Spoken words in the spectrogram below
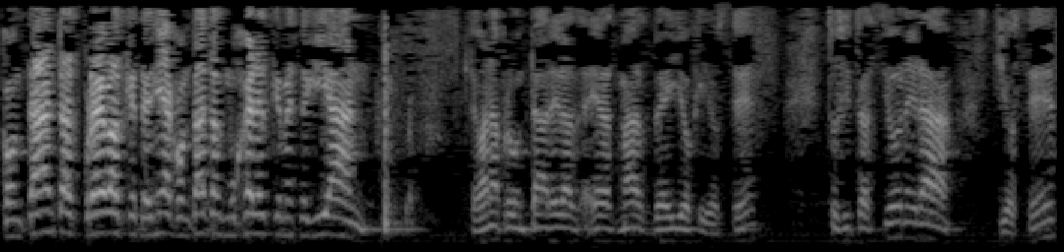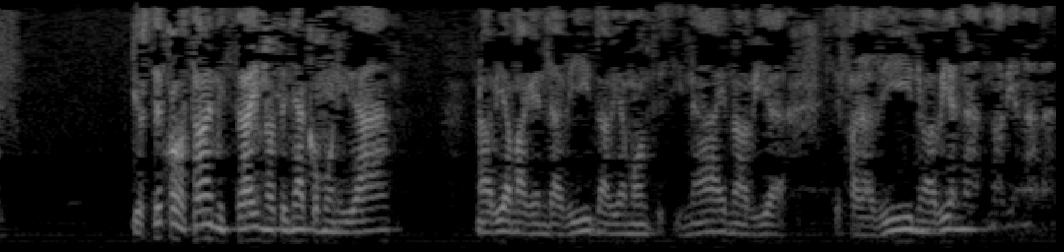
con tantas pruebas que tenía, con tantas mujeres que me seguían? Te van a preguntar, ¿eras, más bello que Yosef? Tu situación era Yosef. Yosef cuando estaba en Israel no tenía comunidad, no había Maguen David, no había Monte Sinai, no había Sefaradí, no había, no había nada.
